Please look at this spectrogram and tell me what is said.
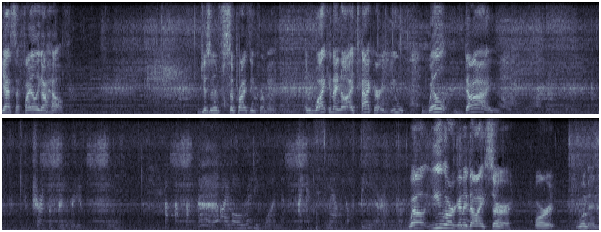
Yes, I finally got health. Just surprising for me. And why can I not attack her? You will die. Can't defeat me. I've already won. I can smell. Well, you are gonna die, sir. Or woman.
